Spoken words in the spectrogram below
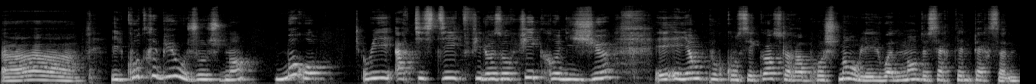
Ah, il contribue au jugement moraux oui, artistique, philosophique, religieux, et ayant pour conséquence le rapprochement ou l'éloignement de certaines personnes.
